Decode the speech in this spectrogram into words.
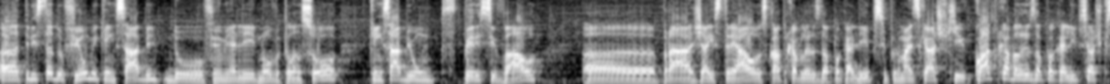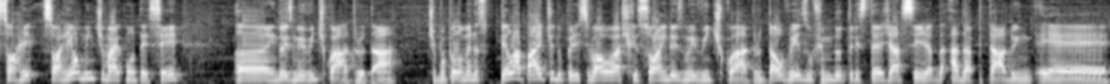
Uh, Tristã do filme, quem sabe? Do filme ali novo que lançou. Quem sabe um Percival uh, pra já estrear os Quatro Cavaleiros do Apocalipse. Por mais que eu acho que Quatro Cavaleiros do Apocalipse eu acho que só, re, só realmente vai acontecer uh, em 2024, tá? Tipo, pelo menos pela parte do Percival, eu acho que só em 2024. Talvez o filme do Tristan já seja adaptado em, é,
